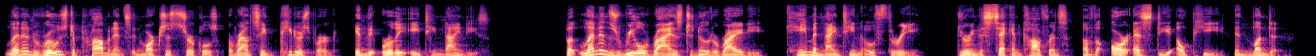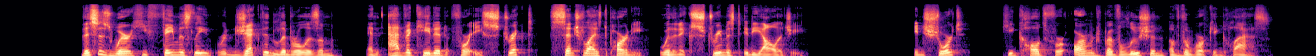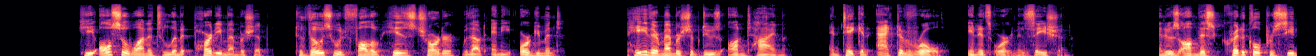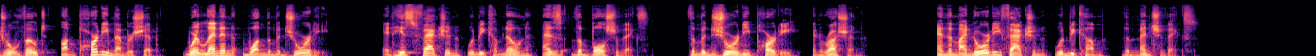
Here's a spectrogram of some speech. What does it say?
Lenin rose to prominence in Marxist circles around St. Petersburg in the early 1890s. But Lenin's real rise to notoriety came in 1903 during the second conference of the RSDLP in London. This is where he famously rejected liberalism and advocated for a strict, centralized party with an extremist ideology. In short, he called for armed revolution of the working class. He also wanted to limit party membership to those who would follow his charter without any argument, pay their membership dues on time, and take an active role in its organization. And it was on this critical procedural vote on party membership where Lenin won the majority, and his faction would become known as the Bolsheviks, the majority party in Russian, and the minority faction would become the Mensheviks.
